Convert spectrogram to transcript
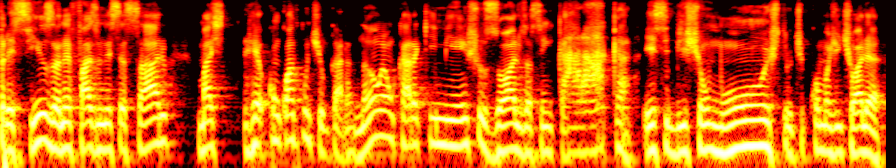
precisa, né? Faz o necessário mas concordo contigo, cara. Não é um cara que me enche os olhos assim, caraca, esse bicho é um monstro, tipo como a gente olha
